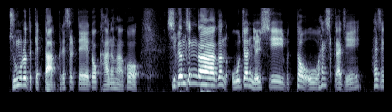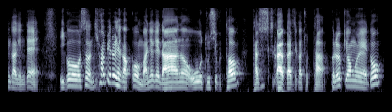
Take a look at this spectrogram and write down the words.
줌으로 듣겠다 그랬을 때에도 가능하고 지금 생각은 오전 10시부터 오후 1시까지 할 생각인데 이것은 협의를 해갖고 만약에 나는 오후 2시부터 5시까지가 좋다. 그럴 경우에도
